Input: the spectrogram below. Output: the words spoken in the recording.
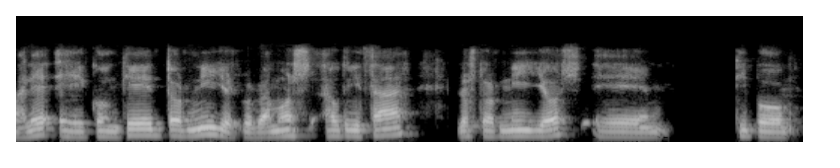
¿Vale? Eh, ¿Con qué tornillos? Pues vamos a utilizar los tornillos eh, tipo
